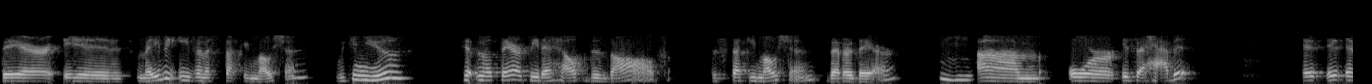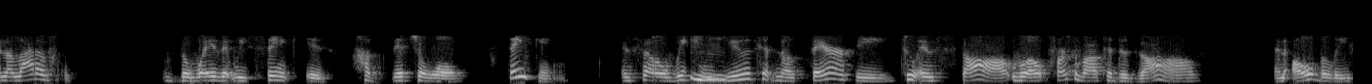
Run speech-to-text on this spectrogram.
there is maybe even a stuck emotion. We can use hypnotherapy to help dissolve the stuck emotions that are there. Mm-hmm. Um, or it's a habit. It, it, and a lot of the way that we think is habitual thinking. And so we can mm-hmm. use hypnotherapy to install, well, first of all, to dissolve an old belief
